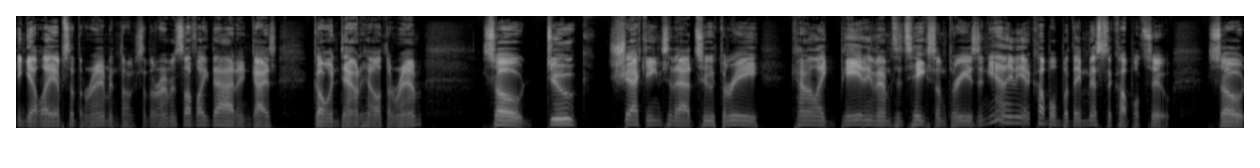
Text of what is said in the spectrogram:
and get layups at the rim and dunks at the rim and stuff like that, and guys going downhill at the rim. So Duke checking to that 2 3, kind of like baiting them to take some threes. And yeah, they made a couple, but they missed a couple too. So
